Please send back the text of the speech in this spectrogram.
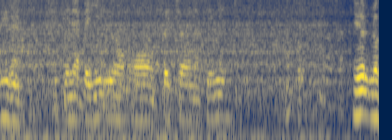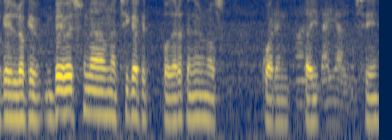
Dime, Si tiene apellido o fecha de nacimiento. Yo lo que, lo que veo es una, una chica que podrá tener unos 40 y... 40 y algo. Sí,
